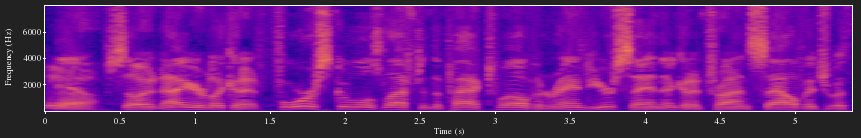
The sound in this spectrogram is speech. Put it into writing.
Yeah. Yeah. So now you're looking at four schools left in the Pac-12, and Randy, you're saying they're going to try and salvage with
